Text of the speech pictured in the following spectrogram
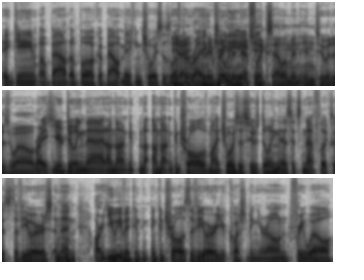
a game about a book about making choices left yeah, or right. And they bring the, agent. Netflix element into it as well. Right, you're doing that. I'm not. I'm not in control of my choices. Who's doing this? It's Netflix. It's the viewers. And mm-hmm. then, are you even in control as the viewer? You're questioning your own free will.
